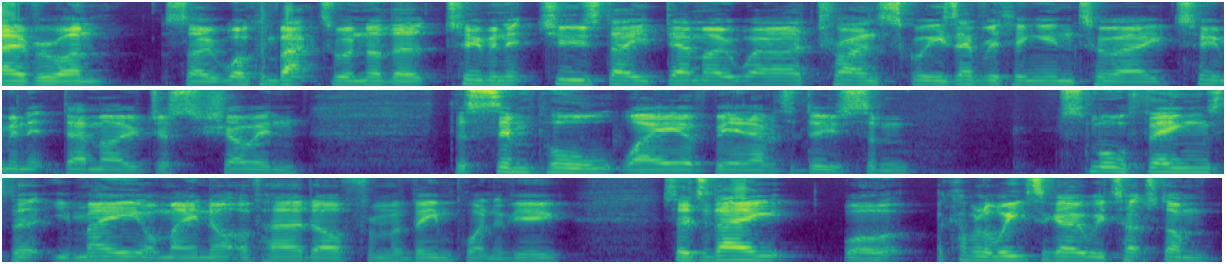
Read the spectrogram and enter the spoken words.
Hey everyone. So welcome back to another 2 minute Tuesday demo where I try and squeeze everything into a 2 minute demo just showing the simple way of being able to do some small things that you may or may not have heard of from a Veeam point of view. So today, well, a couple of weeks ago we touched on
